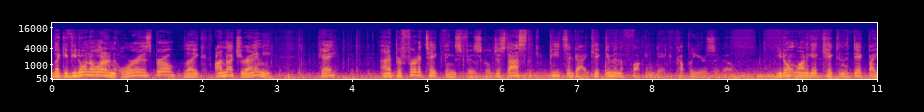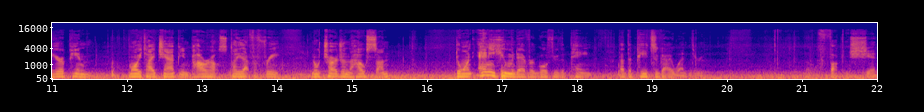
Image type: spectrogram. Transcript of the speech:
like if you don't know what an aura is, bro, like I'm not your enemy. Okay? And I prefer to take things physical. Just ask the pizza guy. Kicked him in the fucking dick a couple years ago. You don't want to get kicked in the dick by European Muay Thai champion Powerhouse. I'll tell you that for free. No charge on the house, son. Don't want any human to ever go through the pain that the pizza guy went through. Little fucking shit.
